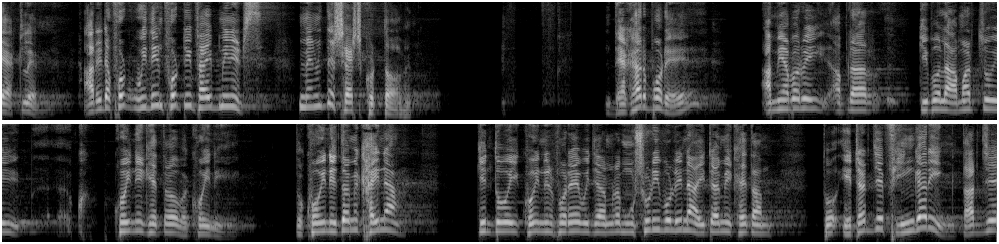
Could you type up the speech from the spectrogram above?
দেখলেন, আর এটা four within forty five minutes মিনিটে শেষ করতে হবে। দেখার পরে আমি আবার ওই আপনার কি বলে, আমার তো ওই খৈনি খেতে হবে, খৈনি। তো খৈনি তো আমি খাই না, কিন্তু ওই খৈনির পরে ওই যে আমরা মুসুরি বলি না, এটা আমি খেতাম তো এটার যে ফিঙ্গারিং, তার যে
